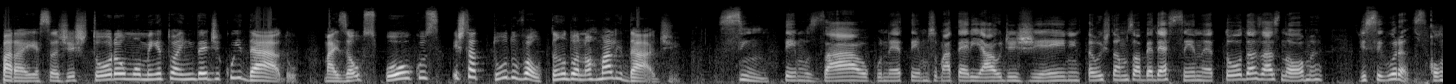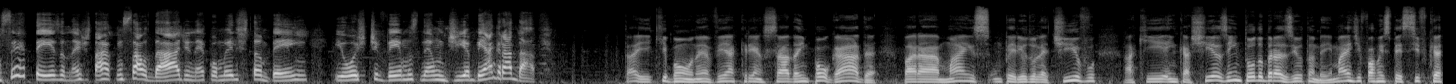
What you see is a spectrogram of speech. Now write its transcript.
Para essa gestora, o momento ainda é de cuidado, mas aos poucos está tudo voltando à normalidade. Sim, temos álcool, né, temos material de higiene, então estamos obedecendo né, todas as normas de segurança. Com certeza, né, estava com saudade, né, como eles também, e hoje tivemos né, um dia bem agradável. Tá aí, que bom, né? Ver a criançada empolgada para mais um período letivo aqui em Caxias e em todo o Brasil também, mas de forma específica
